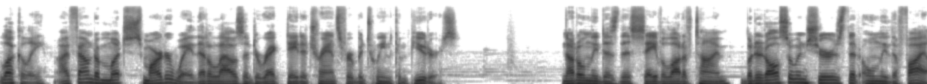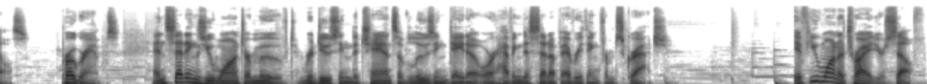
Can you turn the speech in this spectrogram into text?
Luckily, I found a much smarter way that allows a direct data transfer between computers. Not only does this save a lot of time, but it also ensures that only the files, programs, and settings you want are moved, reducing the chance of losing data or having to set up everything from scratch. If you want to try it yourself,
